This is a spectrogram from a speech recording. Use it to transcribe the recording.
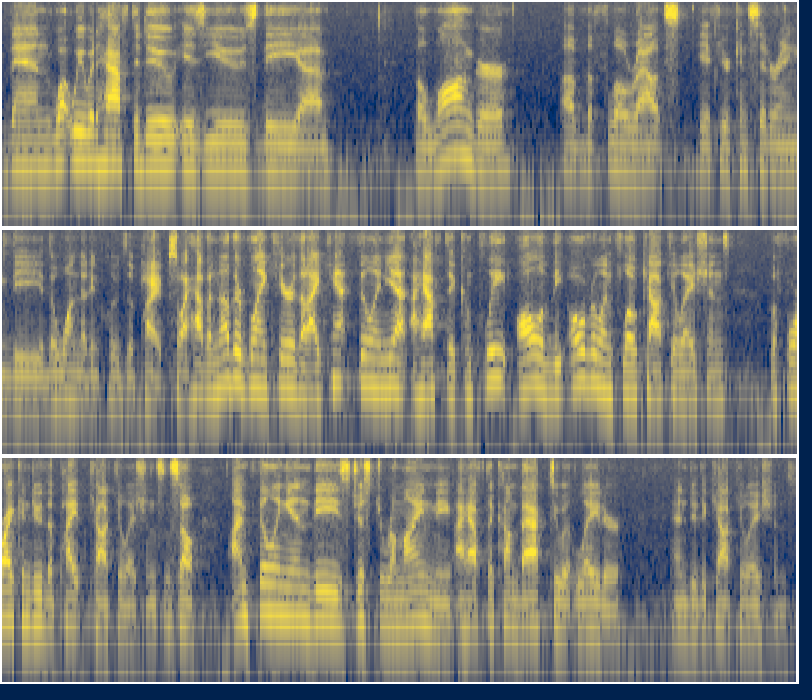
then what we would have to do is use the, uh, the longer of the flow routes if you're considering the, the one that includes the pipe. So I have another blank here that I can't fill in yet. I have to complete all of the overland flow calculations before I can do the pipe calculations. And so I'm filling in these just to remind me I have to come back to it later and do the calculations.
